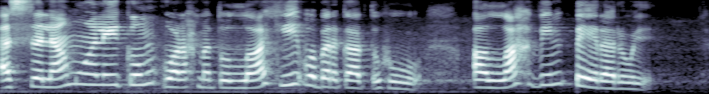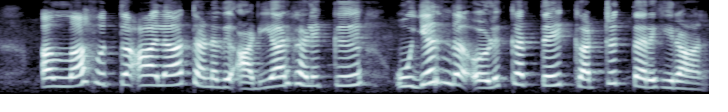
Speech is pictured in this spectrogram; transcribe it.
அஸ்ஸலாம் வலைக்கும் வரமத்துல்லாஹி வபரகாத்துஹு அல்லாஹ்வின் பேரருள். அல்லாஹு ஆலா தனது அடியார்களுக்கு உயர்ந்த ஒழுக்கத்தை கற்றுத் தருகிறான்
